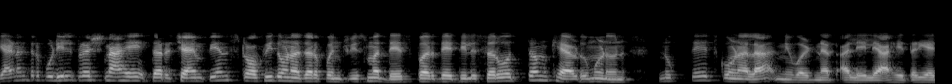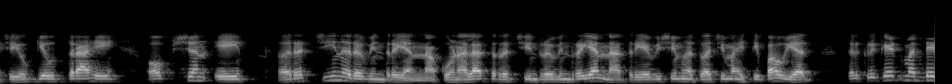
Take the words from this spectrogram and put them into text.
यानंतर पुढील प्रश्न आहे तर चॅम्पियन्स ट्रॉफी दोन हजार पंचवीसमध्ये स्पर्धेतील सर्वोत्तम खेळाडू म्हणून नुकतेच कोणाला निवडण्यात आलेले आहे? तर याचे योग्य उत्तर आहे ऑप्शन ए रचिन रवींद्र यांना. कोणाला तर रचिन रवींद्र यांना. तर याविषयी महत्वाची माहिती पाहूयात. तर क्रिकेटमध्ये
